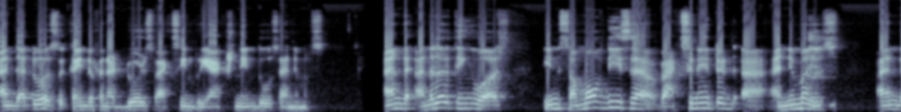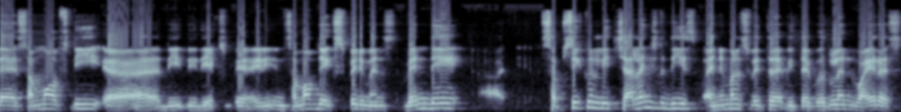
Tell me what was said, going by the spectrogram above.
and that was a kind of an adverse vaccine reaction in those animals. And another thing was in some of these uh, vaccinated uh, animals and uh, some of the, uh, the, the, the in some of the experiments when they subsequently challenged these animals with a, with a virulent virus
